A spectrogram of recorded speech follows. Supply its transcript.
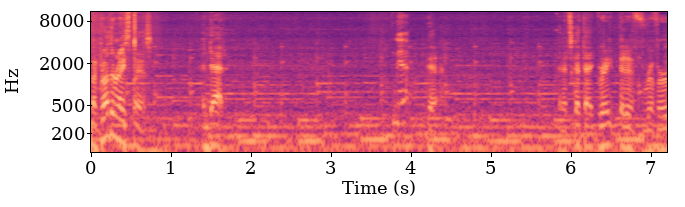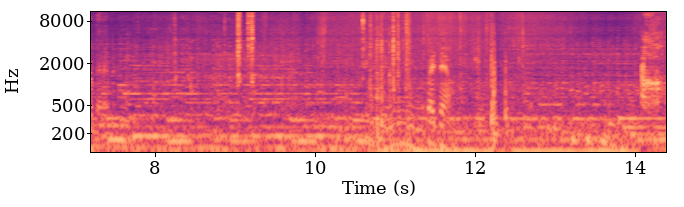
My brother and I used to play this, and Dad. Yeah. Yeah. And it's got that great bit of reverb in it. Right down. Oh,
